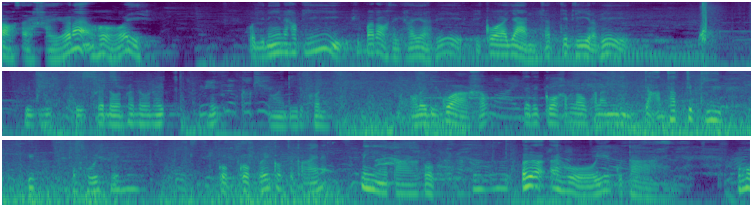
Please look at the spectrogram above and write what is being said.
ดอกใส่ไข่ก็น่ะโอ้ย กดอยู่นี่นะครับพี่ พี่ปลาดอกใส่ไข่อะพี่ พี่กลัวหยานชัดจีพีเหรอพี่เฮ้ยเพื่อนโดนเพื่อนโดนเฮ้ยเฮ้ยเอาไงดีทุกคน เอาเลยดีกว่าครับอย่าไปกลัวครับเราพลังห่งจานทัดจิบทีโอ้โหเฮ้ยเฮ้ยกบกบเฮ้ยกบจะตายนะนี่ไงตายกบเออเออโอ้โหเฮ้ยกูตายโอ้โห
